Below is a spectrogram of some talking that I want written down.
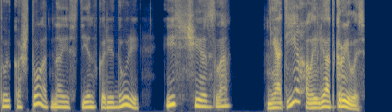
Только что одна из стен в коридоре исчезла. Не отъехала или открылась,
